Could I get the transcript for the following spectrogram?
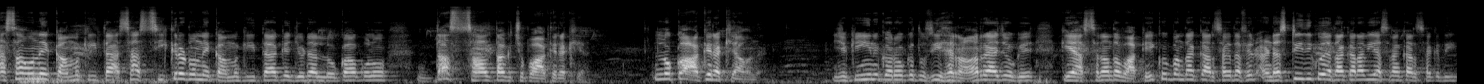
ਐਸਾ ਉਹਨੇ ਕੰਮ ਕੀਤਾ, ਐਸਾ ਸੀਕ੍ਰੇਟ ਉਹਨੇ ਕੰਮ ਕੀਤਾ ਕਿ ਜਿਹੜਾ ਲੋਕਾਂ ਕੋਲੋਂ 10 ਸਾਲ ਤੱਕ ਛੁਪਾ ਕੇ ਰੱਖਿਆ। ਲੁਕਾ ਕੇ ਰੱਖਿਆ ਉਹਨੇ। ਯਕੀਨ ਕਰੋ ਕਿ ਤੁਸੀਂ ਹੈਰਾਨ ਰਹਿ ਜਾਓਗੇ ਕਿ ਇਸ ਤਰ੍ਹਾਂ ਦਾ ਵਾਕਈ ਕੋਈ ਬੰਦਾ ਕਰ ਸਕਦਾ ਫਿਰ ਇੰਡਸਟਰੀ ਦੀ ਕੋਈ ਅਦਾਕਾਰਾ ਵੀ ਇਸ ਤਰ੍ਹਾਂ ਕਰ ਸਕਦੀ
